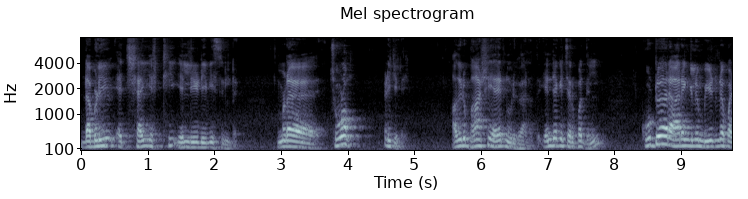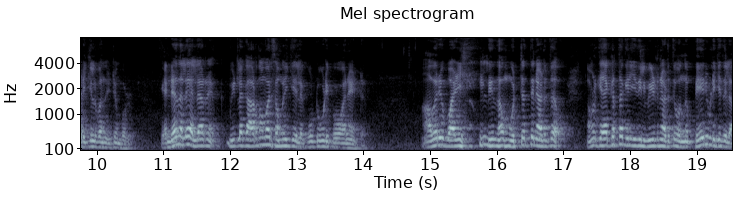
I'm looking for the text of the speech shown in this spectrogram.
W H I S T L E D വി സിലിണ്ടർ നമ്മുടെ ചൂളം അടിക്കില്ലേ? അതൊരു ഭാഷയായിരുന്നു ഒരു കാലത്ത്. എന്റെയൊക്കെ ചെറുപ്പത്തിൽ കൂട്ടുകാരാരെങ്കിലും വീടിന്റെ പടിക്കൽ വന്നിട്ടുമ്പോൾ എന്റെ നല്ല എല്ലാവരും വീട്ടിലെ കാരണവന്മാർ സമ്മതിക്കില്ല കൂട്ടുകൂടി പോകാനായിട്ട്. അവർ വഴിയിൽ നിന്ന് മുറ്റത്തിനടുത്ത് നമ്മൾ കേൾക്കത്തക്ക രീതിയിൽ വീടിനടുത്ത് വന്ന് പേര് വിളിക്കത്തില്ല.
